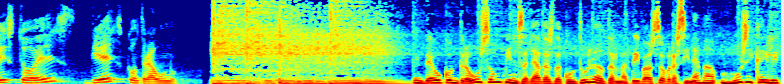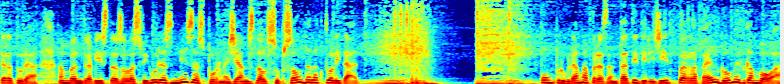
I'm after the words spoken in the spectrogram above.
Esto es 10 contra 1. 10 contra 1 són pinzellades de cultura alternativa sobre cinema, música i literatura, amb entrevistes a les figures més espornejants del subsol de l'actualitat. Un programa presentat i dirigit per Rafael Gómez Gamboa.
